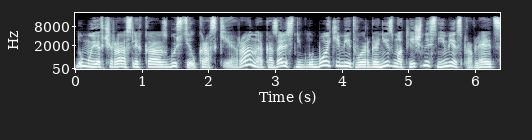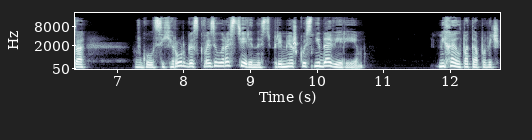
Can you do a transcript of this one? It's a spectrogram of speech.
Думаю, я вчера слегка сгустил краски. Раны оказались неглубокими, и твой организм отлично с ними справляется». В голосе хирурга сквозила растерянность, примешку с недоверием. «Михаил Потапович,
